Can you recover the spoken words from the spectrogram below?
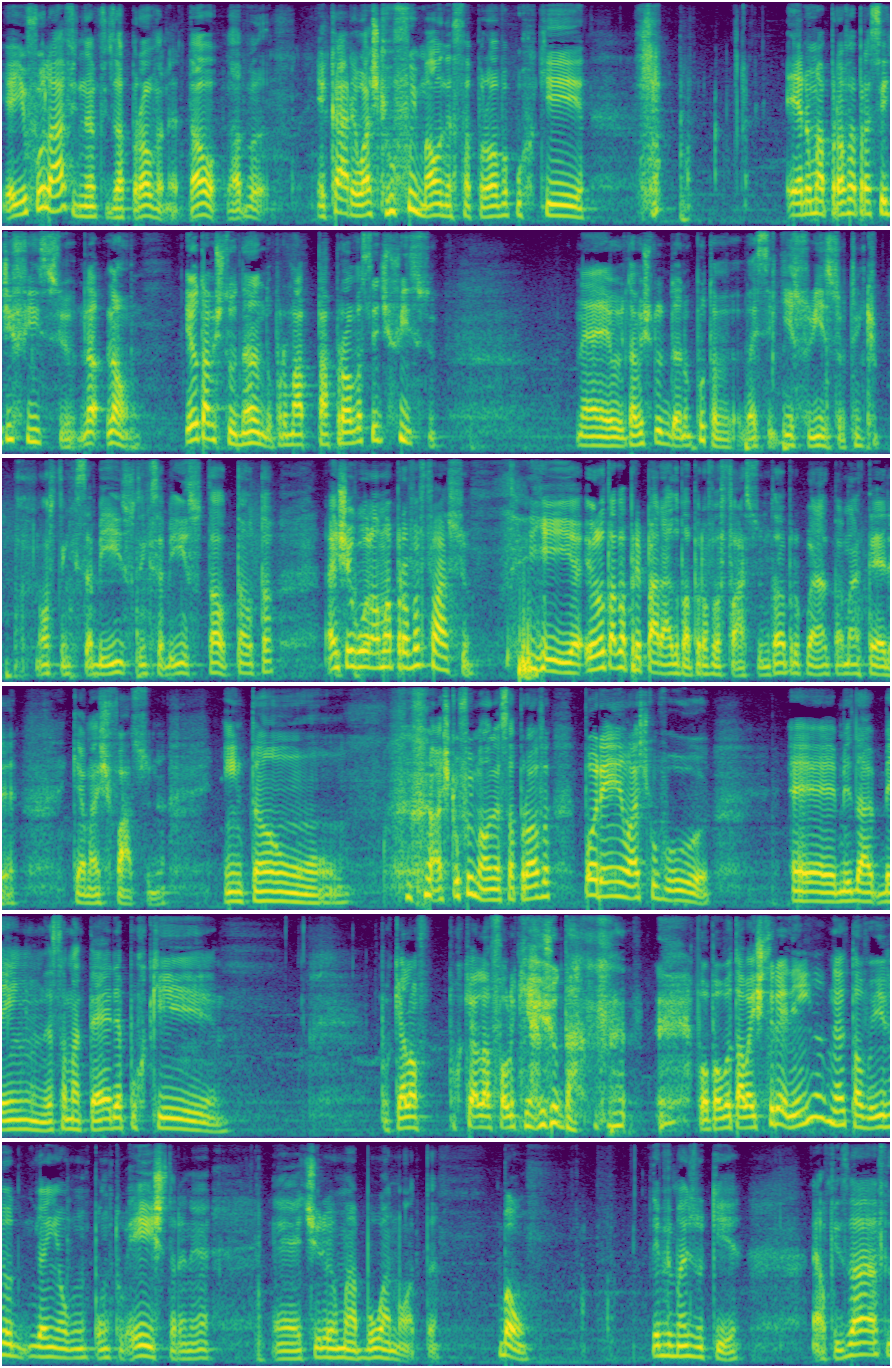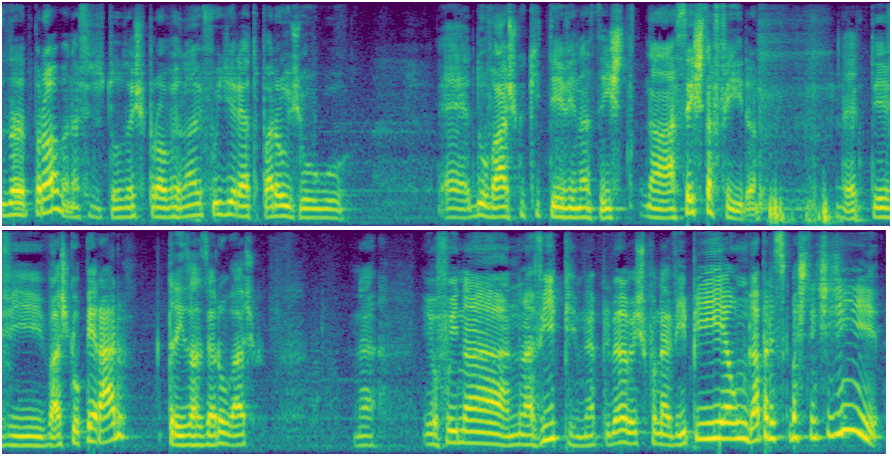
E aí eu fui lá, fiz, né, fiz a prova, né? Tal. Tava... E cara, eu acho que eu fui mal nessa prova porque era uma prova para ser difícil. Não, não. Eu tava estudando para uma pra prova ser difícil. Né, eu tava estudando, puta, vai ser isso, isso, eu tenho que. Nossa, tem que saber isso, tem que saber isso, tal, tal, tal. Aí chegou lá uma prova fácil. E eu não tava preparado para prova fácil, não tava preparado para matéria, que é mais fácil, né? Então, acho que eu fui mal nessa prova, porém eu acho que eu vou é, me dar bem nessa matéria porque porque ela porque ela falou que ia ajudar. Falou pra botar uma estrelinha, né? Talvez eu ganhe algum ponto extra, né? É, tirei uma boa nota. Bom, teve mais o que? É, eu fiz a, fiz a prova, né? Fiz todas as provas lá e fui direto para o jogo é, do Vasco que teve na sexta-feira. Na sexta né? Teve Vasco Operário 3 a 0 Vasco, né? Eu fui na, na VIP, né? Primeira vez que fui na VIP e é um lugar parece que bastante de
